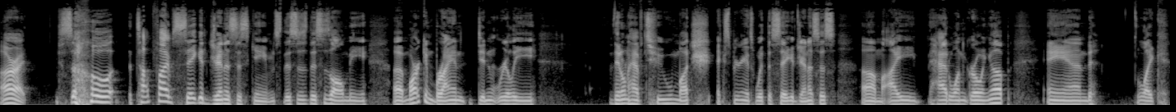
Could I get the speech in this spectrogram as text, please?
All right. So, top five Sega Genesis games. This is this is all me. Uh, Marc and Brian didn't really. They don't have too much experience with the Sega Genesis. Um, I had one growing up, and like,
